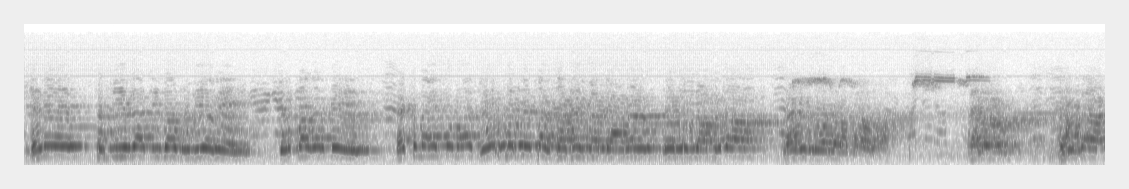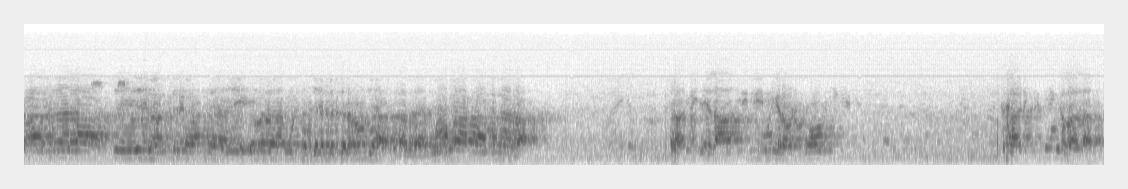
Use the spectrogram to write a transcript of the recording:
ਜਿਹੜੇ ਤਰਤੀਬ ਨਾਲ ਟੀਮਾਂ ਬੋਲੀਆਂ ਨੇ, ਕਿਰਪਾ ਕਰਕੇ ਇੱਕ ਮੈਚ ਤੋਂ ਬਾਅਦ ਜੋਧਪੁਰ ਤੇ ਭਗਤਾ ਭਾਈ ਦਾ ਤਿਆਰ ਉਹ ਪੰਜਾਬ ਦਾ ਸੈਕਿੰਡ ਰੋਡ ਦਾ ਮੁਕਾਬਲਾ ਹੈਲੋ ਬੋਗਾ ਕਾਲਨਾ ਦਾ, ਤੇ ਜਿਹੜੇ ਵਕਤ ਦੇ ਪਾਸੇ ਆ ਜੇ ਉਹਨਾਂ ਦਾ ਕੋਈ ਸੱਜਣ ਮਿੱਤਰ ਨੂੰ ਯਾਦ ਕਰ ਰਿਹਾ। ਬੋਗਾ ਕਾਲਨਾ ਦਾ। ਸਾਮੀ ਜਲਾਲ ਦੀ ਟੀਮ ਗਰਾਊਂਡ ਪਹੁੰਚ ਖੜਕ ਸਿੰਘ ਵਾਲਾ।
